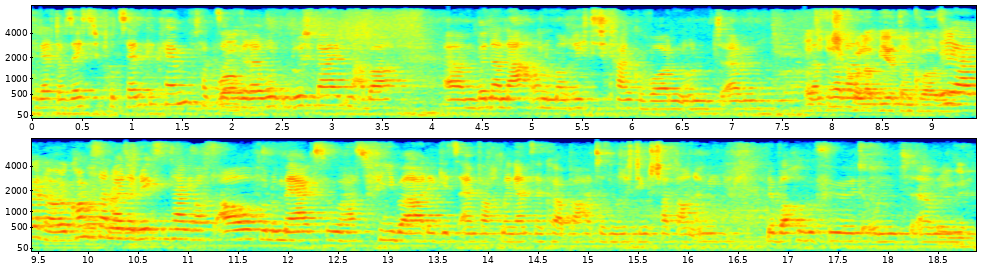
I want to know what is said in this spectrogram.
vielleicht auf 60 Prozent gekämpft, habe wow. so die drei Runden durchgehalten, aber ähm, bin danach auch nochmal richtig krank geworden und ähm, also dich kollabiert dann quasi. Ja, genau. Du kommst ja, dann halt am nächsten Tag, wachst auf und du merkst, du hast Fieber, da geht's einfach, mein ganzer Körper hatte so einen richtigen Shutdown irgendwie eine Woche gefühlt und ähm,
